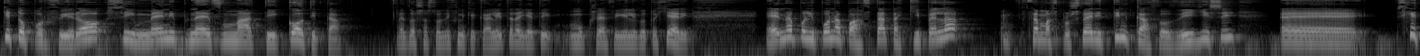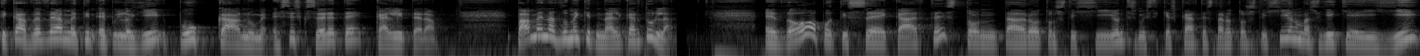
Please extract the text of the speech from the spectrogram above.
και το πορφυρό σημαίνει πνευματικότητα. Εδώ σας το δείχνω και καλύτερα γιατί μου ξέφυγε λίγο το χέρι. Ένα από λοιπόν από αυτά τα κύπελα θα μας προσφέρει την καθοδήγηση ε, σχετικά βέβαια με την επιλογή που κάνουμε. Εσείς ξέρετε καλύτερα. Πάμε να δούμε και την άλλη καρτούλα. Εδώ από τις ε, κάρτες των ταρότων στοιχείων, τις μυστικές κάρτες ταρότων στοιχείων μας βγήκε η γη,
